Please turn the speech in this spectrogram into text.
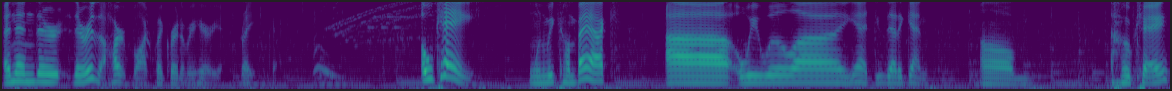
And then there there is a heart block like right over here. Yeah, right. Okay. Okay. When we come back, uh, we will uh, yeah do that again. Um, okay.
